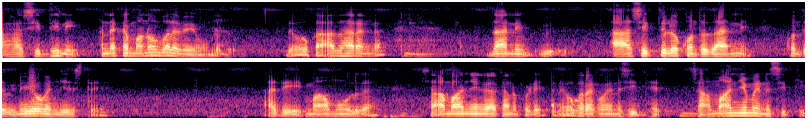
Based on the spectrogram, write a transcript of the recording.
ఆ సిద్ధిని అంటే అక్కడ మనోబలం ఏమి ఉండదు. ఏదో ఒక ఆధారంగా దాన్ని ఆ శక్తిలో కొంత దాన్ని కొంత వినియోగం చేస్తే అది మామూలుగా సామాన్యంగా కనపడే అని ఒక రకమైన సిద్ధి అది. సామాన్యమైన సిద్ధి.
